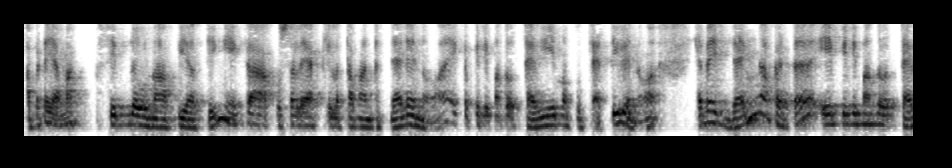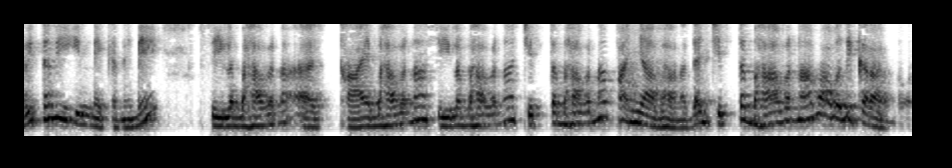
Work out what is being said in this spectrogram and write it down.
අපිට යමක් සිද්ධ වුණා අපි අතින් ඒක අකුසලයක් කියලා Tamanට දැනෙනවා. ඒක පිළිබඳව තැවීමකුත් ඇති වෙනවා. හැබැයි දැන් අපිට ඒ පිළිබඳව තැවි තැවි ඉන්න එක නෙමෙයි. සීල භාවනා කාය භාවනා සීල භාවනා චිත්ත භාවනා පඤ්ඤා භාවනා. දැන් චිත්ත භාවනාව අවදි කරන්න ඕන.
